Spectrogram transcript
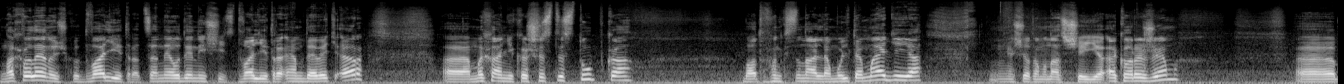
На хвилиночку 2 літра, це не 1,6, 2 літра М9Р. Е, Механіка шестиступка, багатофункціональна мультимедія. Що там у нас ще є? Екорежим. Е,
